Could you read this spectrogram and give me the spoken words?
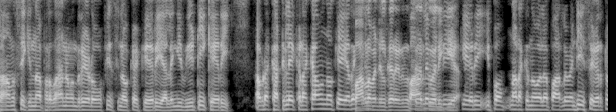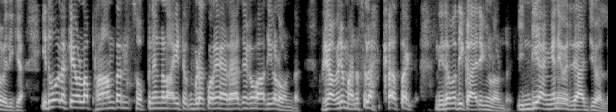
താമസിക്കുന്ന പ്രധാനമന്ത്രിയുടെ ഓഫീസിലൊക്കെ കയറി അല്ലെങ്കിൽ വീട്ടിൽ കയറി അവിടെ കട്ടിലേ കിടക്കാവുന്നൊക്കെ പാർലമെന്റിൽ കയറി ഇപ്പം നടക്കുന്ന പോലെ പാർലമെന്റിൽ സിഗരറ്റ് വലിക്കുക. ഇതുപോലൊക്കെയുള്ള ഭ്രാന്തൻ സ്വപ്നങ്ങളായിട്ട് ഇവിടെ കുറേ അരാജകവാദികളുണ്ട്. പക്ഷെ അവർ മനസ്സിലാക്കാത്ത നിരവധി കാര്യങ്ങളുണ്ട്. ഇന്ത്യ അങ്ങനെ ഒരു രാജ്യമല്ല.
